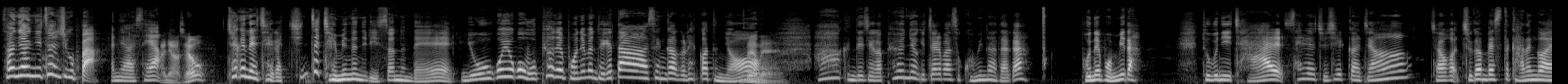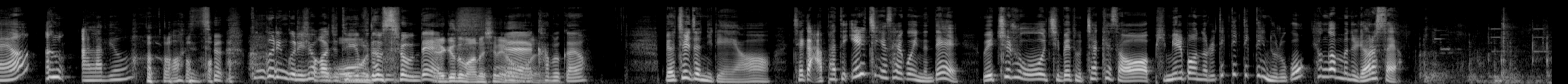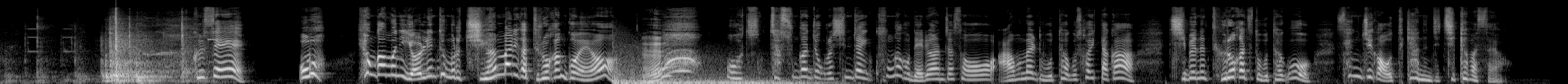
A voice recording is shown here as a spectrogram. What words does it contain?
언니, 천식 오빠, 안녕하세요. 안녕하세요. 최근에 제가 진짜 재밌는 일이 있었는데 요거 요거 우편에 보내면 되겠다 생각을 했거든요. 네네. 아 근데 제가 표현력이 짧아서 고민하다가 보내봅니다. 두 분이 잘 살려주실 거죠? 저거 주간 베스트 가는 거예요? 응, I love you. 와, 진짜 큰 그림 그리셔가지고 되게 어, 부담스러운데. 애교도 많으시네요. 네, 가볼까요? 며칠 전 일이에요. 제가 아파트 1층에 살고 있는데 외출 후 집에 도착해서 비밀번호를 띡띡띡띡 누르고 현관문을 열었어요. 글쎄, 어머! 현관문이 열린 틈으로 쥐 한 마리가 들어간 거예요. 에? 어, 진짜 순간적으로 심장이 쿵 하고 내려앉아서 아무 말도 못하고 서 있다가 집에는 들어가지도 못하고 생쥐가 어떻게 하는지 지켜봤어요.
